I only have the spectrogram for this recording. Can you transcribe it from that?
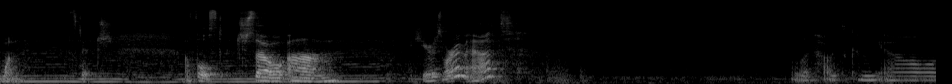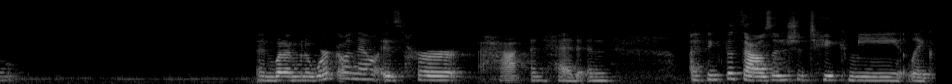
one stitch, a full stitch. So um, here's where I'm at. I love how it's coming out. And what I'm gonna work on now is her hat and head. And I think the thousand should take me like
